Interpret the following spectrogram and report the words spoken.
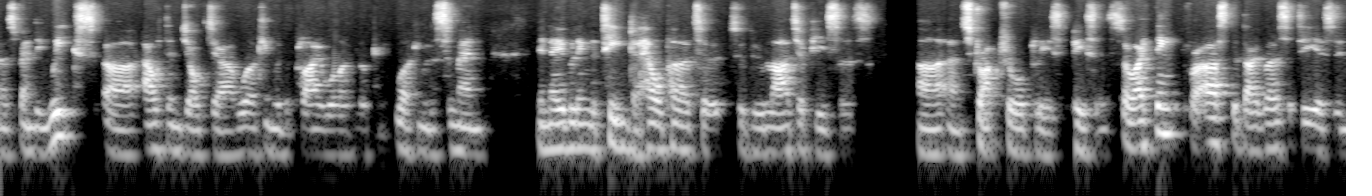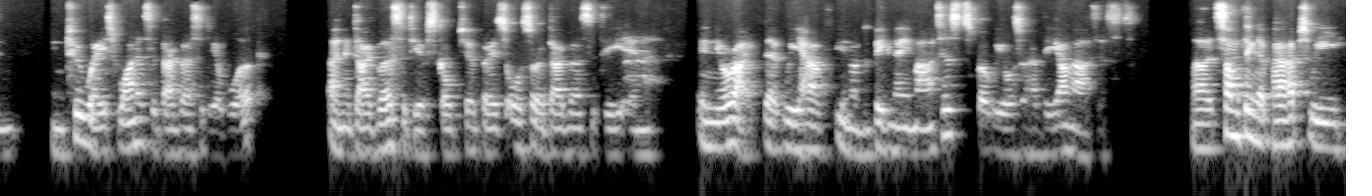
uh, spending weeks uh, out in Jogja working with the plywood, looking, working with the cement, enabling the team to help her to, to do larger pieces uh, and structural piece, pieces. So I think for us, the diversity is in, in two ways. One is a diversity of work and a diversity of sculpture, but it's also a diversity in, in you're right, that we have, you know, the big name artists, but we also have the young artists. Uh, something that perhaps we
